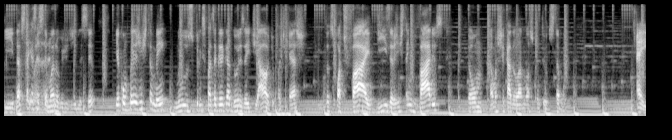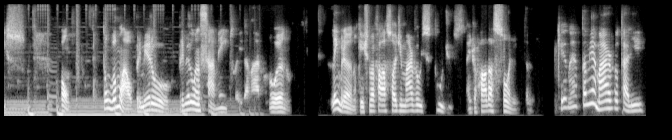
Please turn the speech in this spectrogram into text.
E deve sair essa Pois é. semana o vídeo de DC. E acompanha a gente também nos principais agregadores aí de áudio, podcast, tanto Spotify, Deezer, a gente está em vários. Então dá uma checada lá nos nossos conteúdos também. É isso. Bom, então vamos lá. O primeiro, primeiro lançamento aí da Marvel no ano. Lembrando que a gente não vai falar só de Marvel Studios, a gente vai falar da Sony também. Porque, né, também a Marvel tá ali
